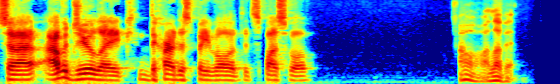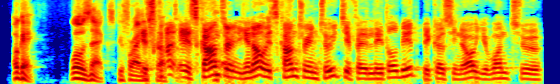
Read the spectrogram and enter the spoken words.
So I, would do like the hardest paywall that's possible. Oh, I love it. Okay, what was next before I it's, it's counter you know it's counterintuitive a little bit because you know you want to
